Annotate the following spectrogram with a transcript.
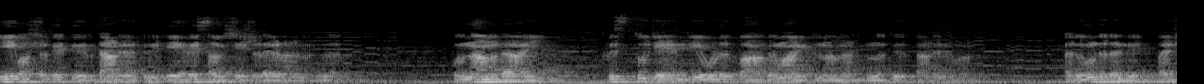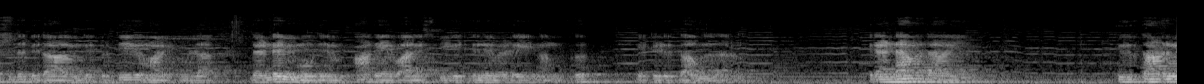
ഈ വർഷത്തെ തീർത്ഥാടനത്തിന് ഏറെ സവിശേഷതകളാണ് ഉള്ളത്. ഒന്നാമതായി ക്രിസ്തു ജയന്തിയോട് ഭാഗമായിട്ട് നാം നടത്തുന്ന തീർത്ഥാടനമാണ്. അതുകൊണ്ട് തന്നെ പരിശുദ്ധ പിതാവിന്റെ പ്രത്യേകമായിട്ടുള്ള ദണ്ഡവിമോചനം ആ ദേവാലയ സ്വീകരിക്കുന്ന വേളയിൽ നമുക്ക് ഏറ്റെടുക്കാവുന്നതാണ്. രണ്ടാമതായി തീർത്ഥാടന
